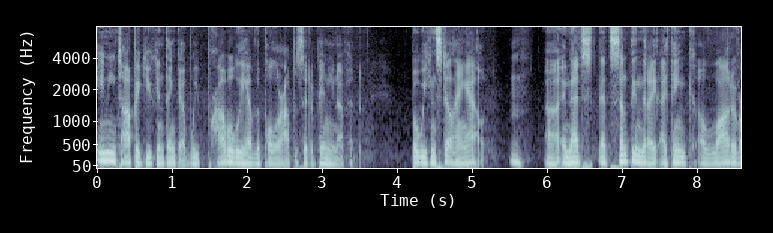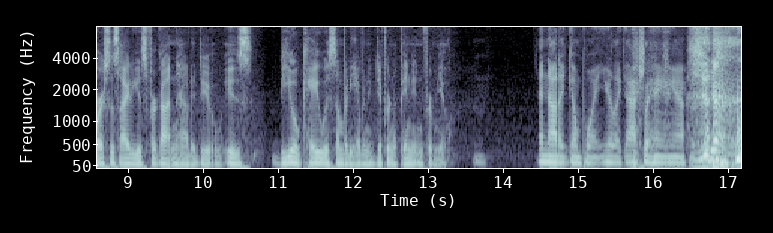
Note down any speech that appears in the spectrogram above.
any topic you can think of, we probably have the polar opposite opinion of it, but we can still hang out. Mm. Uh, and that's that's something that I, I think a lot of our society has forgotten how to do is be okay with somebody having a different opinion from you. and not at gunpoint. You're like actually hanging out. Yeah,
